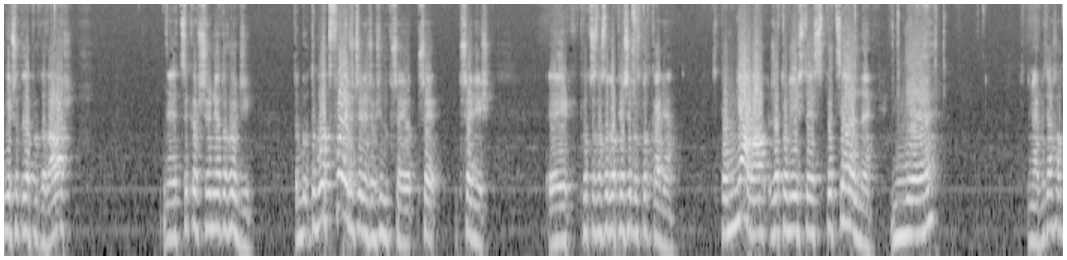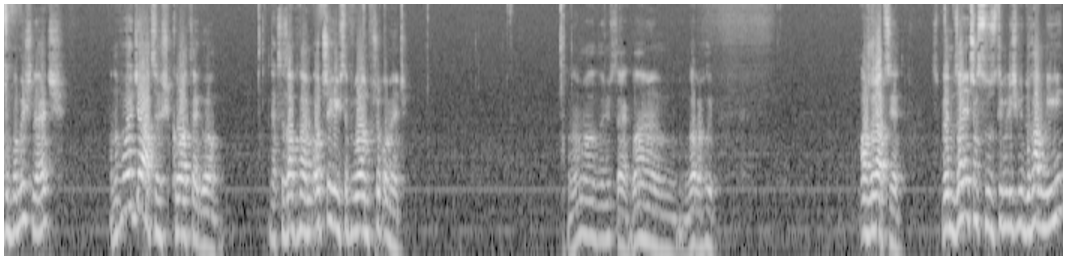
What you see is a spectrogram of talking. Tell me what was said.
nie przeteleportowałaś? Nie, cykam się, nie o to chodzi. To, to było twoje życzenie, żeby się tu prze, prze, przenieść yy, podczas naszego pierwszego spotkania. Wspomniałam, że to miejsce jest specjalne. Nie. No Jakby teraz o tym pomyśleć, ona powiedziała coś koło tego. Jak sobie zamknąłem oczy i sobie próbowałem przypomnieć. No ma to miejsce jak... no, Dobra, chuj. Masz rację. Spędzanie czasu z tymi ludźmi duchami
